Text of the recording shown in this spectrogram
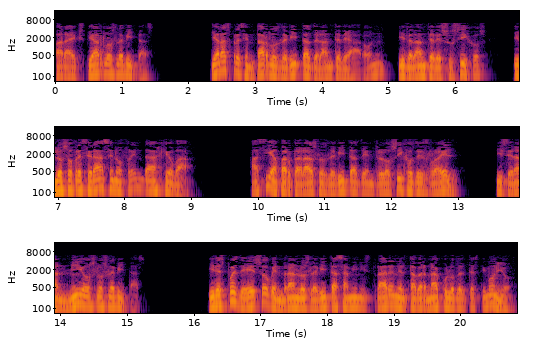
para expiar los levitas. Y harás presentar los levitas delante de Aarón, y delante de sus hijos, y los ofrecerás en ofrenda a Jehová. Así apartarás los levitas de entre los hijos de Israel, y serán míos los levitas. Y después de eso vendrán los levitas a ministrar en el tabernáculo del testimonio.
